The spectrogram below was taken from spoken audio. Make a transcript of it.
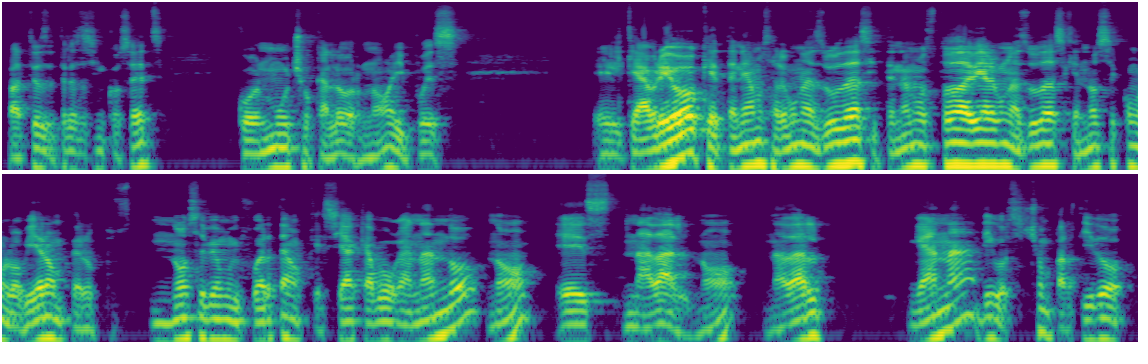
partidos de 3 a 5 sets con mucho calor, ¿no? Y pues el que abrió, que teníamos algunas dudas y tenemos todavía algunas dudas que no sé cómo lo vieron, pero pues no se vio muy fuerte, aunque sí acabó ganando, ¿no? Es Nadal, ¿no? Nadal gana, digo, se echa un partido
